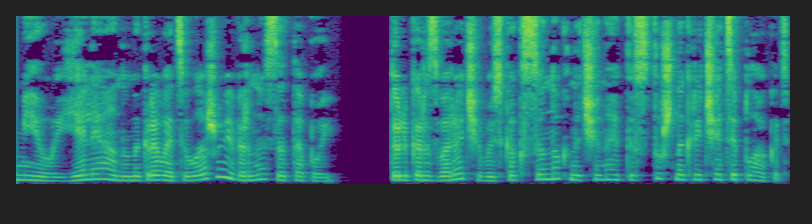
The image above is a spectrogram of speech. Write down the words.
«Милый, я Лиану на кровать уложу и вернусь за тобой». Только разворачиваюсь, как сынок начинает истошно кричать и плакать.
